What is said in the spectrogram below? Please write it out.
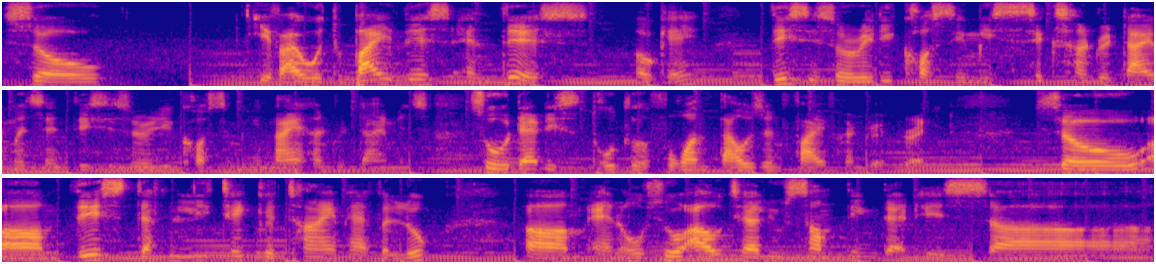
So if I were to buy this and this okay this is already costing me 600 diamonds and this is already costing me 900 diamonds. So that is total of 1500 right? So um, this definitely take your time have a look. Um, and also I'll tell you something that is uh,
